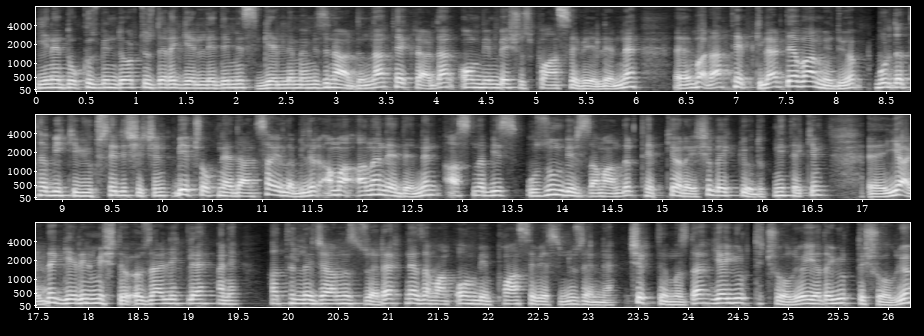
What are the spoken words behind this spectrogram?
yine 9400'lere gerilediğimiz gerilememizin ardından tekrardan 10500 puan seviyelerine e, varan tepkiler devam ediyor. Burada tabii ki yükseliş için birçok neden sayılabilir ama ana nedenin aslında biz uzun bir zamandır tepki arayışı bekliyorduk. Nitekim e, yayda gerilmişti. Özellikle hani hatırlayacağınız üzere ne zaman 10.000 puan seviyesinin üzerine çıktığımızda ya yurt içi oluyor ya da yurt dışı oluyor.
